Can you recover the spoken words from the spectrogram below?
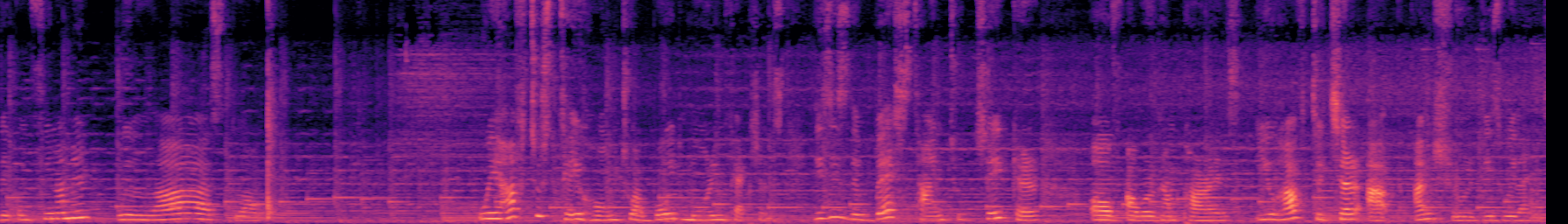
The confinement will last long. We have to stay home to avoid more infections. This is the best time to take care of our grandparents. You have to cheer up. I'm sure this will end.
